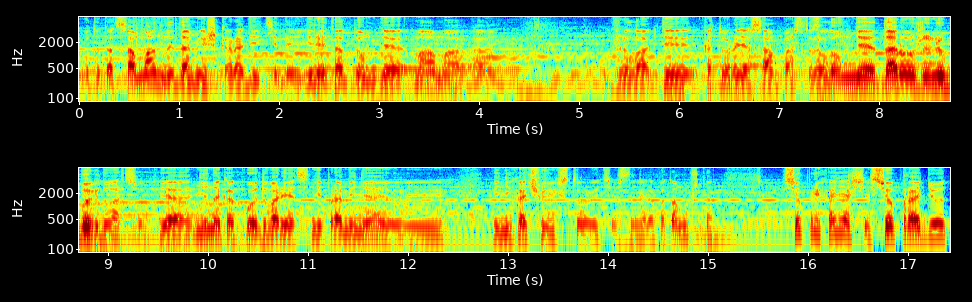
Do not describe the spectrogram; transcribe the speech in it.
вот этот саманный домишко родителей, или этот дом, где мама э, жила, где, который я сам построил, он мне дороже любых дворцов. Я ни на какой дворец не променяю и, и не хочу их строить, честно говоря, потому что все приходящее, все пройдет.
